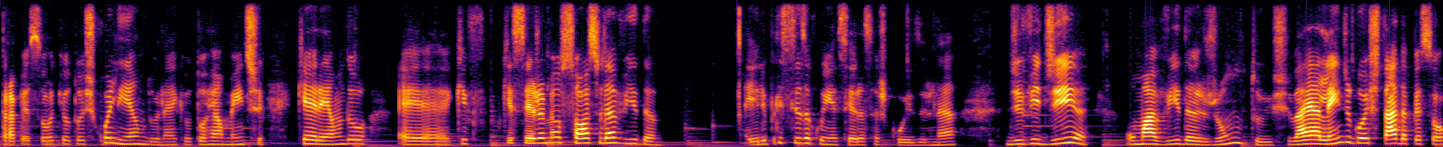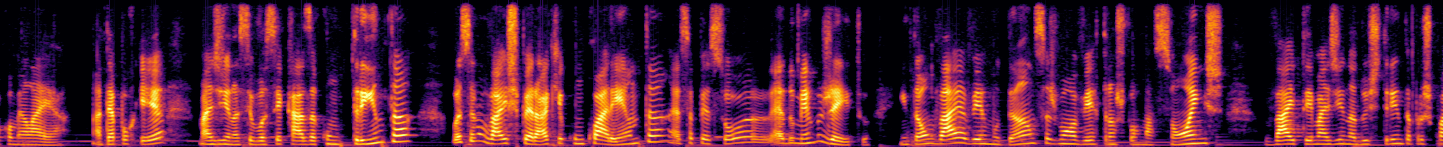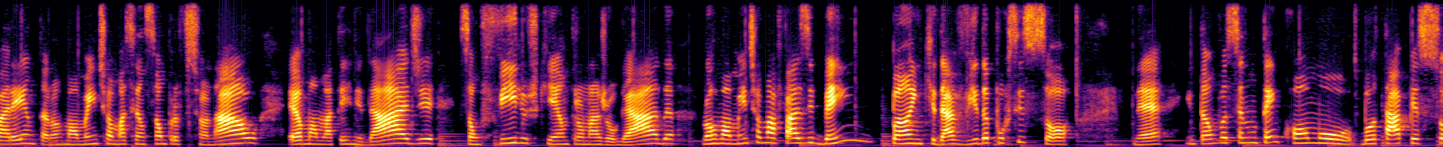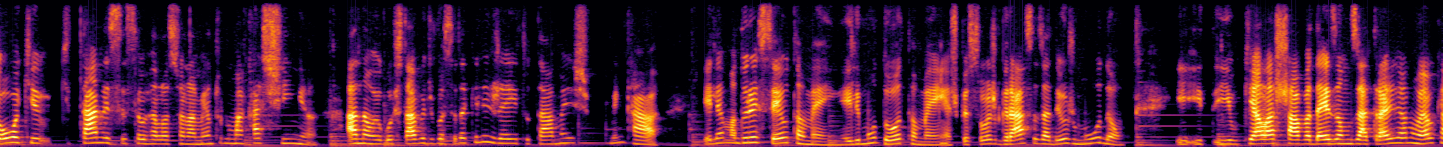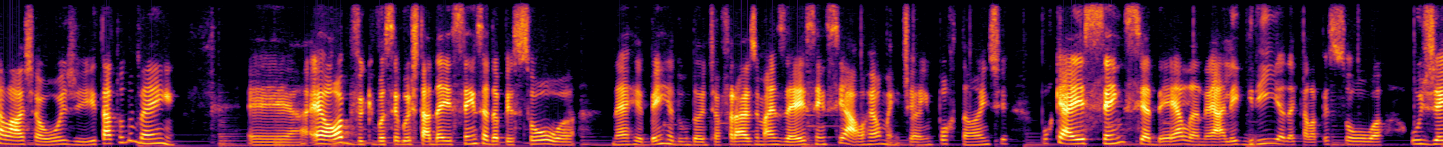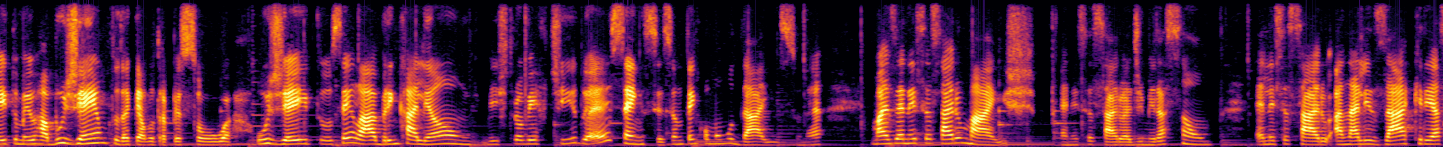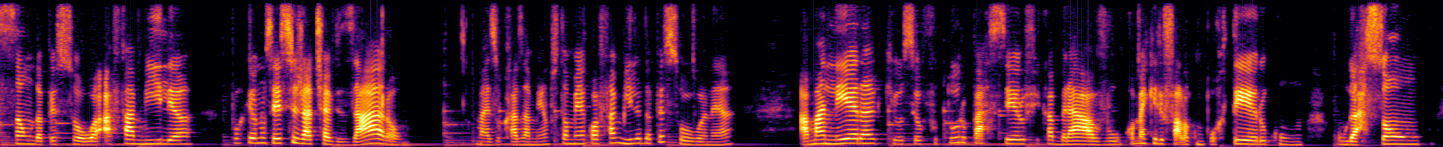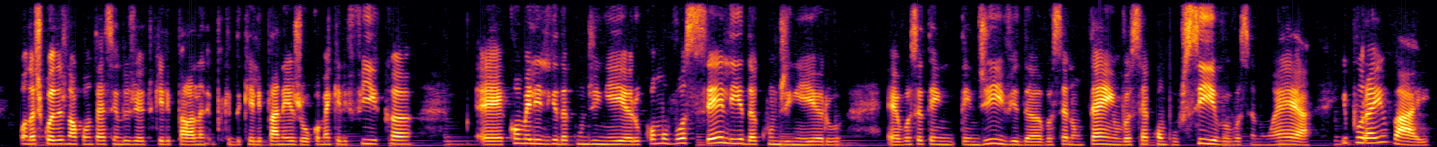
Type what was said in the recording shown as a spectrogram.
para a pessoa que eu estou escolhendo, né? Que eu estou realmente querendo é, que, que seja meu sócio da vida. Ele precisa conhecer essas coisas, né? Dividir uma vida juntos vai além de gostar da pessoa como ela é. Até porque, imagina, se você casa com 30, você não vai esperar que com 40 essa pessoa é do mesmo jeito. Então vai haver mudanças, vão haver transformações vai ter, imagina, dos 30 para os 40, normalmente é uma ascensão profissional, é uma maternidade, são filhos que entram na jogada. Normalmente é uma fase bem punk da vida por si só, né? Então você não tem como botar a pessoa que, que tá nesse seu relacionamento numa caixinha. Ah, não, eu gostava de você daquele jeito, tá? Mas vem cá. ele amadureceu também, ele mudou também. As pessoas, graças a Deus, mudam. E, e, e, o que ela achava 10 anos atrás já não é o que ela acha hoje, e tá tudo bem. É, é óbvio que você gostar da essência da pessoa, né? É bem redundante a frase, mas é essencial, realmente. É importante, porque a essência dela, né? A alegria daquela pessoa, o jeito meio rabugento daquela outra pessoa, o jeito, sei lá, brincalhão, extrovertido, é essência. Você não tem como mudar isso, né? Mas é necessário mais. É necessário admiração, é necessário analisar a criação da pessoa, a família, porque eu não sei se já te avisaram, mas o casamento também é com a família da pessoa, né? A maneira que o seu futuro parceiro fica bravo, como é que ele fala com o porteiro, com, o garçom, quando as coisas não acontecem do jeito que ele, que ele planejou, como é que ele fica, é, como ele lida com dinheiro, como você lida com dinheiro. É, você tem, tem dívida, você não tem, você é compulsiva, você não é, e por aí vai.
